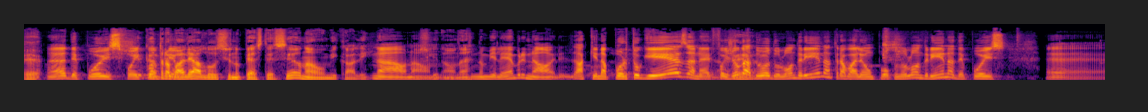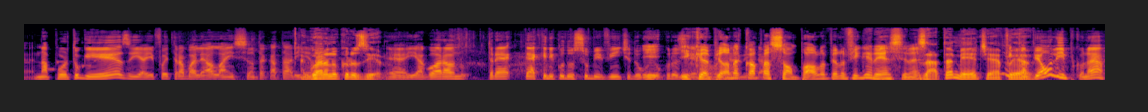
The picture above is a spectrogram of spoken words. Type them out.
É. né? Depois foi Chegou campeão. trabalhar, Lúcio, no PSTC ou não, Micali? Não, não. Não, né? Não me lembro, não. Ele, aqui na Portuguesa, né? Ele É. foi jogador do Londrina, trabalhou um pouco no Londrina, depois é, na Portuguesa, e aí foi trabalhar lá em Santa Catarina. Agora no Cruzeiro. É, e agora no técnico do Sub-20 do, E, do Cruzeiro. e campeão da Copa. São Paulo pelo Figueirense, né? Exatamente, é. E Foi a- campeão olímpico, né?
